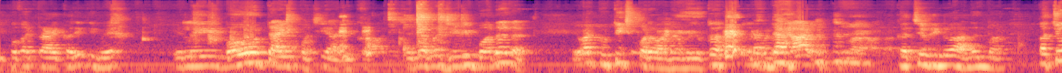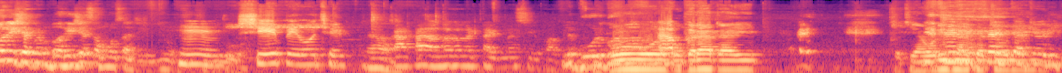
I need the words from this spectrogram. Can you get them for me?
એક વખત ટ્રાય કરી હતી મેં. એટલે બહુ ટાઈમ પછી આજે ખાવાની એટલે આપણે જેવી બને ને એવા તૂટી જ પડવાના અમે લોકો. કચોરીનો આનંદ માણ. કચોરી છે પણ ભરી છે સમોસા જેવી. શેપ એવો છે. હા. અલગ અલગ ટાઈપના શેપ આપે. ગોળ ગોળ ગોળ ઉઘરા ટાઈપ પછી આ ઓરિજિનલ કચોરી.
